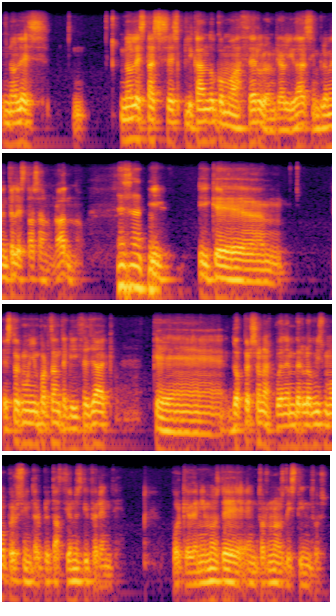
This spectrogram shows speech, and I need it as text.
no, les, no le estás explicando cómo hacerlo en realidad, simplemente le estás anulando. Exacto. Y, y que esto es muy importante que dice Jack, que dos personas pueden ver lo mismo, pero su interpretación es diferente, porque venimos de entornos distintos.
